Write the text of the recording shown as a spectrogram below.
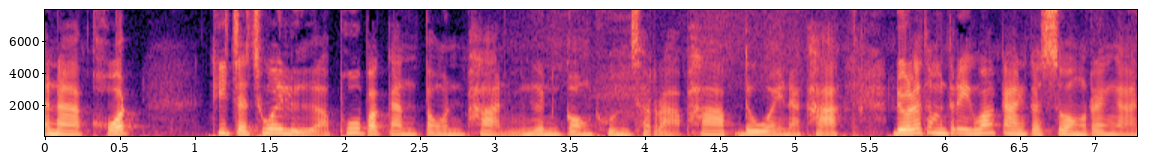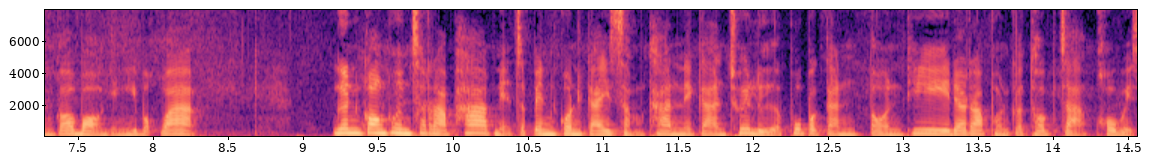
อนาคตที่จะช่วยเหลือผู้ประกันตนผ่านเงินกองทุนชราภาพด้วยนะคะ โดยรัฐมนตรีว่าการกระทรวงแรงงานก็บอกอย่างนี้บอกว่า เงินกองทุนชราภาพเนี่ยจะเป็นนกลไกสำคัญในการช่วยเหลือผู้ประกันตนที่ได้รับผลกระทบจากโควิด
